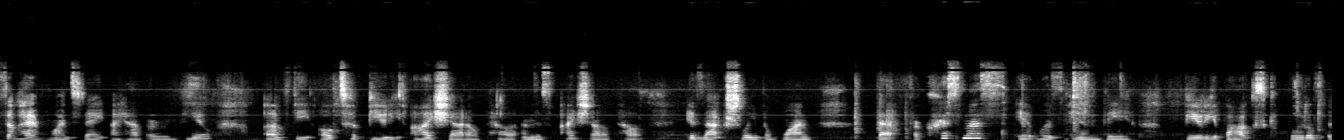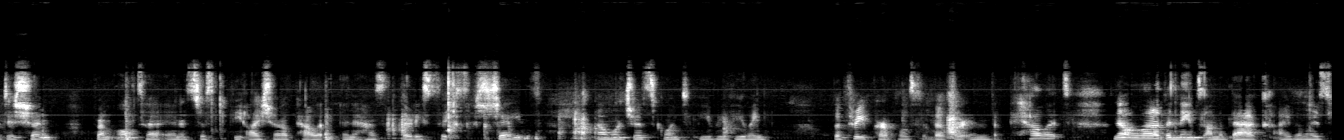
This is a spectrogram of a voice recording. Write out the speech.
So hi everyone, today I have a review of the Ulta Beauty eyeshadow palette and this eyeshadow palette is actually the one that for Christmas it was in the Beauty Box Caboodles edition from Ulta and it's just the eyeshadow palette and it has 36 shades. And we're just going to be reviewing the three purples that were in the palette. Now a lot of the names on the back I realize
